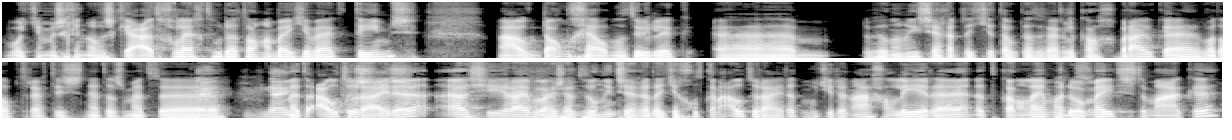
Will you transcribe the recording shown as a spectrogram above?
wordt je misschien nog eens een keer uitgelegd hoe dat dan een beetje werkt, Teams. Maar ook dan geldt natuurlijk, ehm, dat wil nog niet zeggen dat je het ook daadwerkelijk kan gebruiken. Hè? Wat dat betreft is het net als met, uh, met autorijden. Als je je rijbewijs hebt, wil niet zeggen dat je goed kan autorijden. Dat moet je daarna gaan leren. En dat kan alleen maar door meters te maken.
